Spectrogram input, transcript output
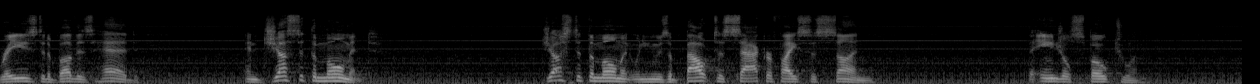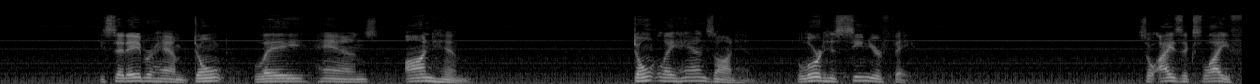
raised it above his head, and just at the moment, just at the moment when he was about to sacrifice his son, the angel spoke to him. He said, Abraham, don't lay hands on him. Don't lay hands on him. The Lord has seen your faith. So Isaac's life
